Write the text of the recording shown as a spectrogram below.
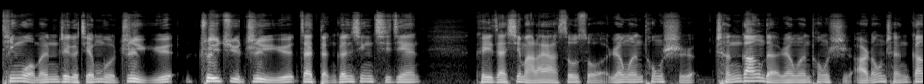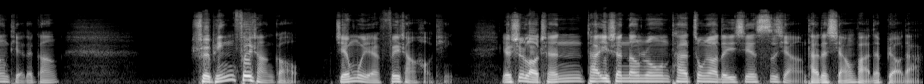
听我们这个节目之余，追剧之余，在等更新期间。可以在喜马拉雅搜索“人文通识”，陈刚的人文通识，尔东陈钢铁的钢，水平非常高，节目也非常好听，也是老陈他一生当中他重要的一些思想，他的想法的表达。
